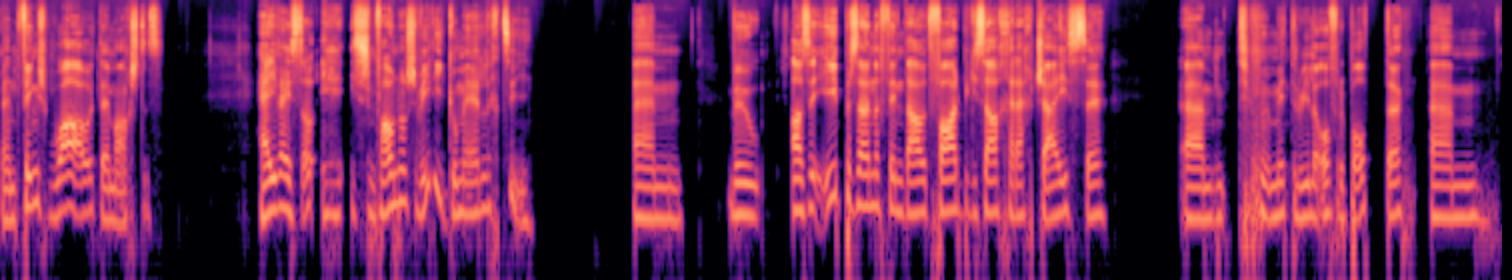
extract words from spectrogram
wenn du findest, wow, dann machst du das. Hey, weißt du, es ist im Fall noch schwierig, um ehrlich zu sein. Ähm, weil, also ich persönlich finde halt farbige Sachen recht scheiße. Ähm, mittlerweile auch verboten. Ähm,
